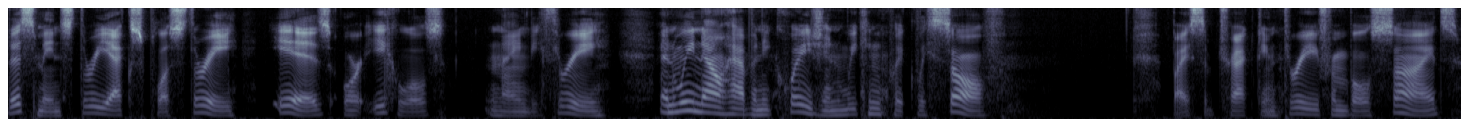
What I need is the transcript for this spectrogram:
This means 3x plus 3 is or equals 93, and we now have an equation we can quickly solve. By subtracting 3 from both sides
